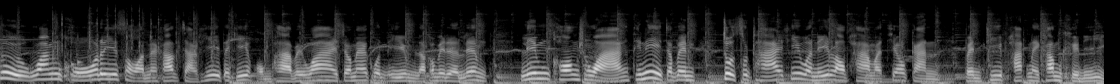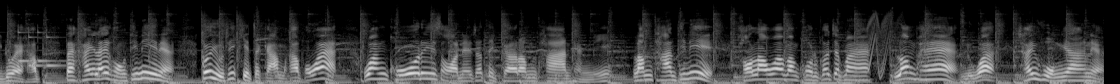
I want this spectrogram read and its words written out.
คือวังโขรีสอร์ทนะครับจากที่ตะกี้ผมพาไปไหว้เจ้าแม่กวนอิม แล้วก็ไปเดินเล่นริมคลองฉวาง ที่นี่จะเป็นจุดสุดท้ายที่วันนี้เราพามาเที่ยวกัน เป็นที่พักในค่ำคืนนี้อีกด้วยครับ แต่ไฮไลท์ของที่นี่เนี่ยก็อยู่ที่กิจกรรมครับ เพราะว่าวังโขรีสอร์ทเนี่ยจะติดกับลำธารแห่งนี้ลำธารที่นี่เขาเล่าว่าบางคนก็จะมาล่องแพหรือว่าใช้ห่วงยางเนี่ย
